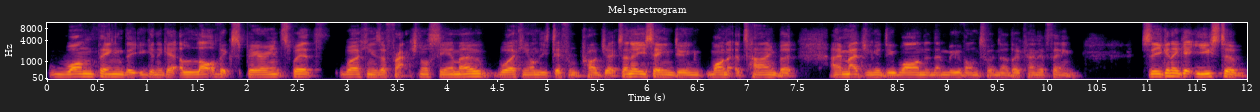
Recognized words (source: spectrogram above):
one thing that you're going to get a lot of experience with working as a fractional CMO, working on these different projects. I know you're saying doing one at a time, but I imagine you do one and then move on to another kind of thing. So you're going to get used to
